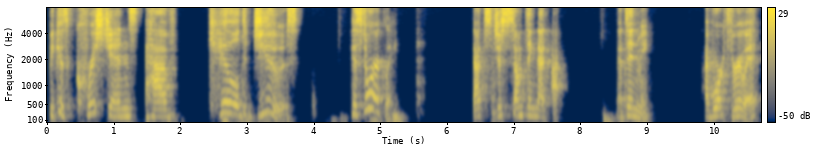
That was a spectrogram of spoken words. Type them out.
because Christians have killed Jews historically. That's just something that I, that's in me. I've worked through it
